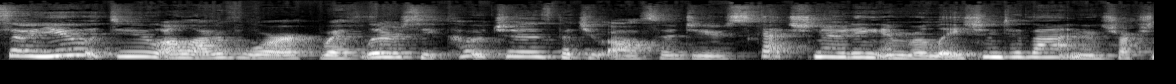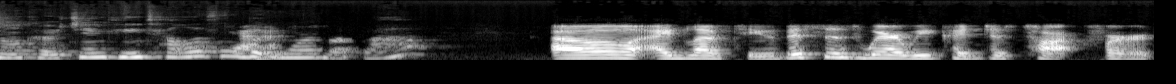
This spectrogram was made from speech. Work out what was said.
so you do a lot of work with literacy coaches, but you also do sketchnoting in relation to that and instructional coaching. Can you tell us a little yeah. bit more about that? Oh, I'd love to. This is where we could just talk for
